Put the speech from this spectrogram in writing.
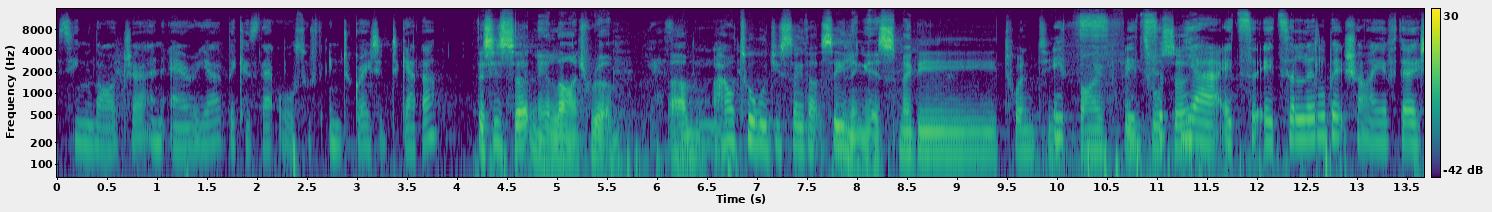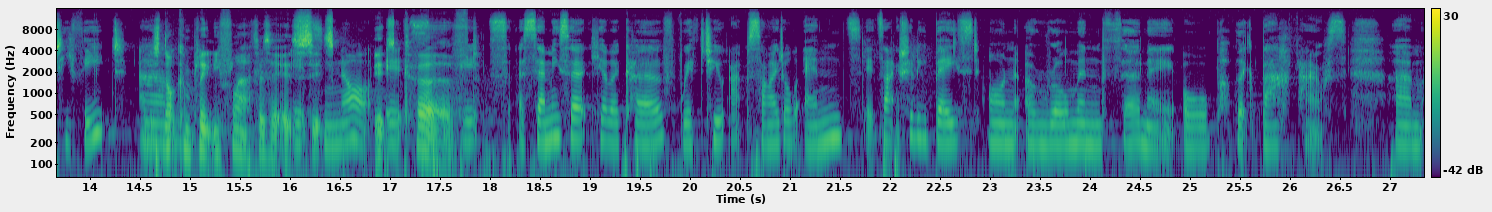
seem larger and airier because they're all sort of integrated together. This is certainly a large room. Yes, Um, how tall would you say that ceiling is? Maybe 25 feet it's or a- so? Yeah, it's it's a little bit shy of 30 feet. But it's not Um, completely flat, is it? It's, not. It's, curved. It's a semicircular curve with two apsidal ends. It's actually based on a Roman thermae or public bathhouse. Um,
